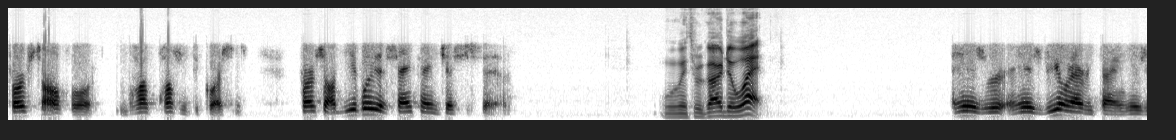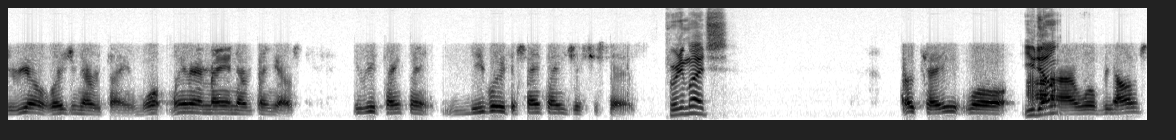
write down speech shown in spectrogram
first off, or po- possibly two questions. First off, do you believe the same thing Jesse said? With regard to what? His his view on everything, his view on religion, everything, women, and man, everything else. Do you think thing? Do you believe the same thing Jesse says? Pretty much. Okay, well, You don't? I, I will be honest.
